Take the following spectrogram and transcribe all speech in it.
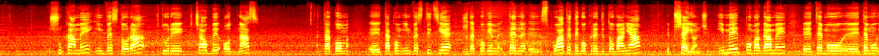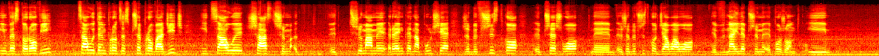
szukamy inwestora, który chciałby od nas taką, y, taką inwestycję, że tak powiem, ten, y, spłatę tego kredytowania przejąć. I my pomagamy y, temu, temu inwestorowi cały ten proces przeprowadzić i cały czas trzyma, trzymamy rękę na pulsie, żeby wszystko przeszło, żeby wszystko działało w najlepszym porządku. I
